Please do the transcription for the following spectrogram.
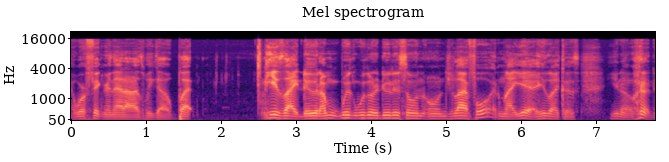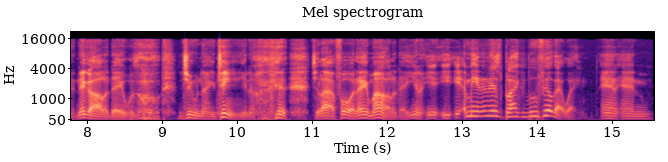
and we're figuring that out as we go. But he's like, dude, I'm we're, we're gonna do this on on July 4th. And I'm like, yeah. He's like, cause you know the nigga holiday was oh, June 19. You know, July 4th ain't my holiday. You know, I mean, and there's black people who feel that way, and and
